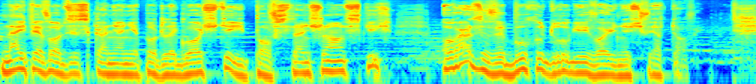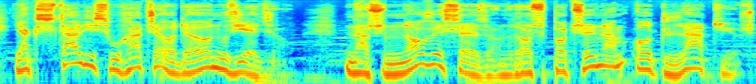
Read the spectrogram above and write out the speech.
Najpierw odzyskania niepodległości i powstań śląskich oraz wybuchu II wojny światowej. Jak stali słuchacze Odeonu wiedzą, nasz nowy sezon rozpoczynam od lat już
